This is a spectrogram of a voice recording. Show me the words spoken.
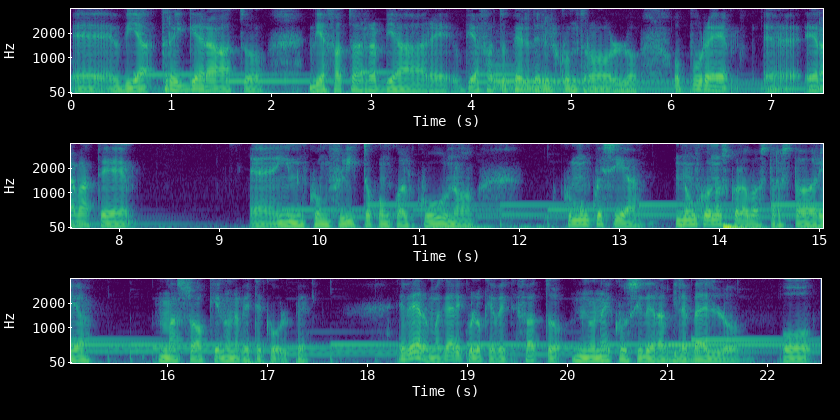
eh, vi ha triggerato, vi ha fatto arrabbiare, vi ha fatto perdere il controllo, oppure eh, eravate eh, in conflitto con qualcuno. Comunque sia, non conosco la vostra storia, ma so che non avete colpe è vero, magari quello che avete fatto non è considerabile bello o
